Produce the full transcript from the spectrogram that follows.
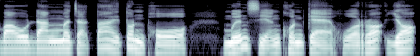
เบาๆ ดังมาจากใต้ต้นโพ เหมือนเสียงคนแก่หัวเราะเยาะ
